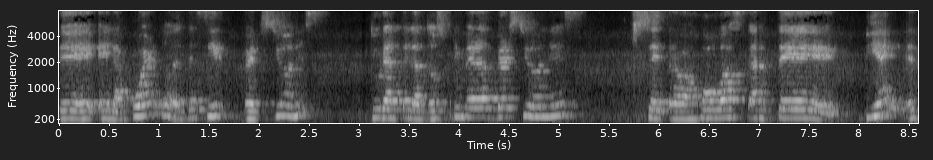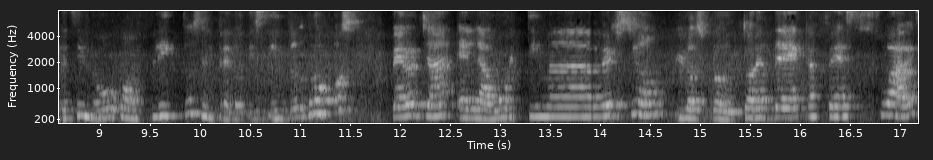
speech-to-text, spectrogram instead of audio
del acuerdo, es decir, versiones. Durante las dos primeras versiones se trabajó bastante bien, es decir, no hubo conflictos entre los distintos grupos, pero ya en la última versión los productores de cafés suaves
